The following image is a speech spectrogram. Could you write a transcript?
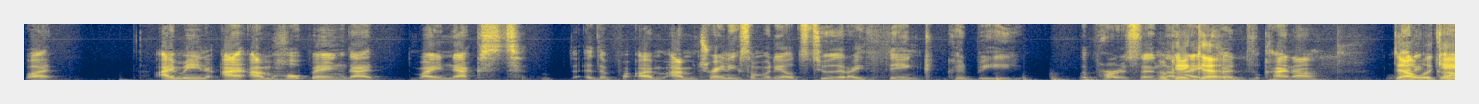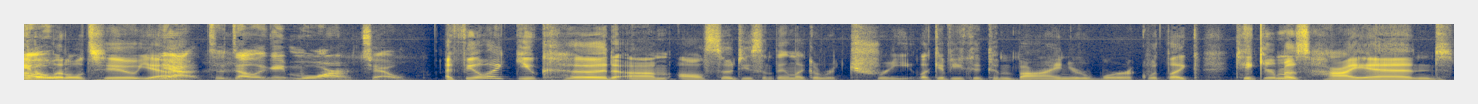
But I mean, I, I'm hoping that my next. The, I'm, I'm training somebody else too that I think could be the person Okay, that I good. could kind of Delegate a little too. Yeah. yeah, to delegate more to. I feel like you could um, also do something like a retreat. Like if you could combine your work with like take your most high end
